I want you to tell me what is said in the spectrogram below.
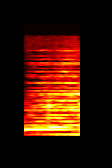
you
